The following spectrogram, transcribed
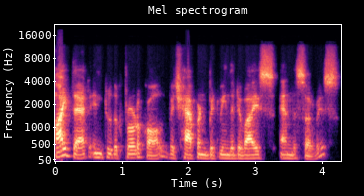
hide that into the protocol, which happened between the device and the service.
